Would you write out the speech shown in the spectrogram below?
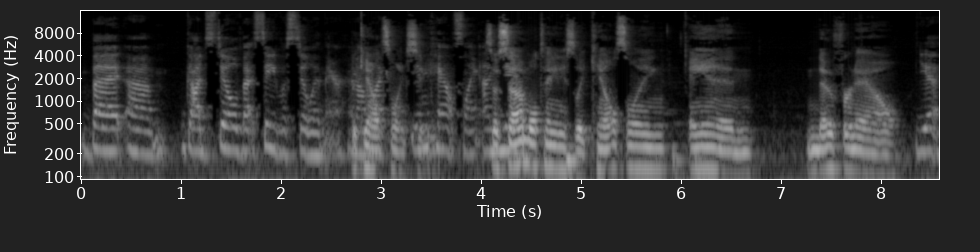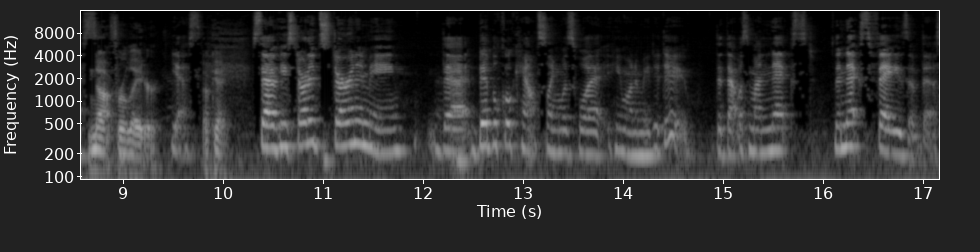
But um, God still that seed was still in there. The I'm like, counseling in seed. counseling. I So knew, simultaneously counseling and no for now, yes, not for later. yes. Okay. So he started stirring in me that biblical counseling was what he wanted me to do. That that was my next the next phase of this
